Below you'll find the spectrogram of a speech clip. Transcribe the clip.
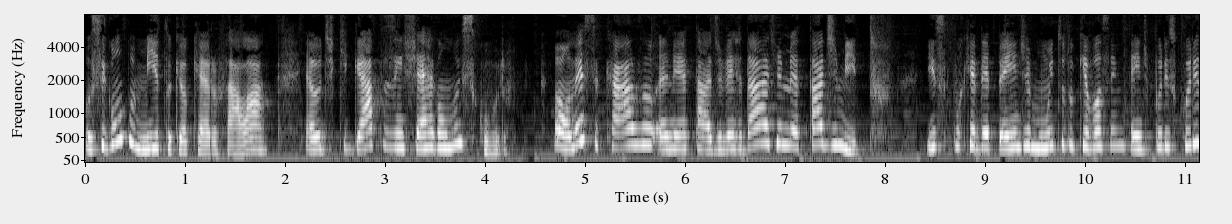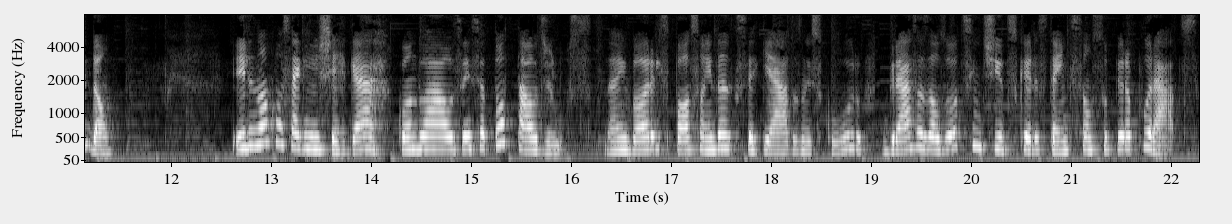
O segundo mito que eu quero falar é o de que gatos enxergam no escuro. Bom, nesse caso é metade verdade e metade mito. Isso porque depende muito do que você entende por escuridão. Eles não conseguem enxergar quando há ausência total de luz, né? embora eles possam ainda ser guiados no escuro, graças aos outros sentidos que eles têm que são super apurados.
